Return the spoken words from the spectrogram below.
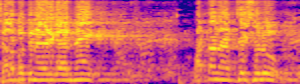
చలపతి నాయుడు గారిని పట్టణ అధ్యక్షులు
